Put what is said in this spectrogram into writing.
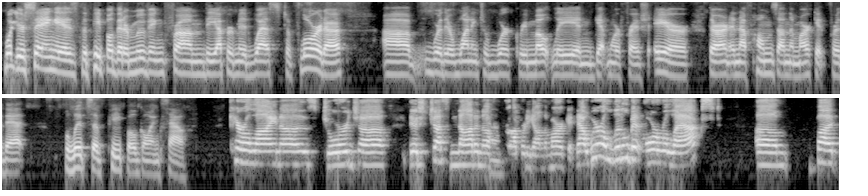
what you're saying is the people that are moving from the upper Midwest to Florida, uh, where they're wanting to work remotely and get more fresh air, there aren't enough homes on the market for that blitz of people going south. Carolinas, Georgia, there's just not enough yeah. property on the market. Now we're a little bit more relaxed, um, but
